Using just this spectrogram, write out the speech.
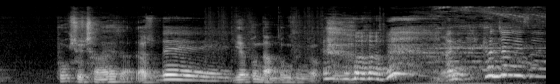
보기 좋잖아요. 아주 네. 예쁜 남동생 같고. 네. 아니 현장에서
